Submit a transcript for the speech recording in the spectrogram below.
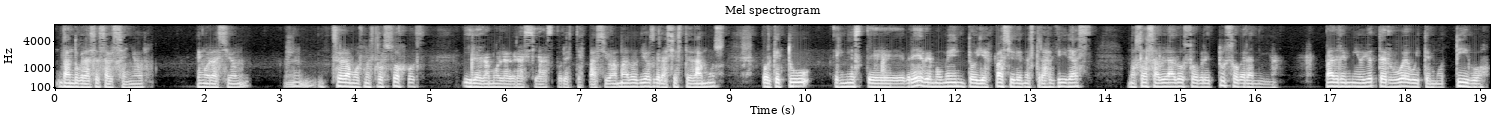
dando gracias al Señor en oración. Mm, cerramos nuestros ojos y le damos las gracias por este espacio. Amado Dios, gracias te damos porque tú en este breve momento y espacio de nuestras vidas nos has hablado sobre tu soberanía. Padre mío, yo te ruego y te motivo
